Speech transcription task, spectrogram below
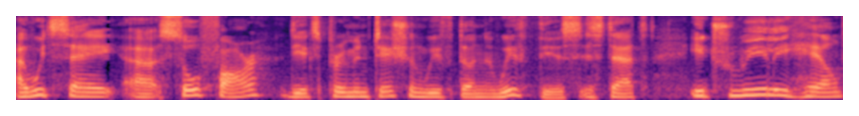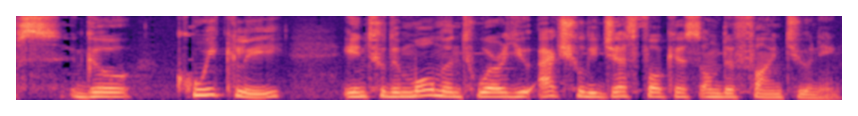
i would say uh, so far the experimentation we've done with this is that it really helps go quickly into the moment where you actually just focus on the fine tuning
